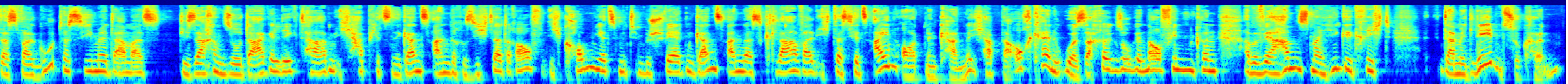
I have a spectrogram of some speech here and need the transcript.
das war gut, dass Sie mir damals die Sachen so dargelegt haben. Ich habe jetzt eine ganz andere Sicht darauf. Ich komme jetzt mit den Beschwerden ganz anders klar, weil ich das jetzt einordnen kann. Ich habe da auch keine Ursache so genau finden können, aber wir haben es mal hingekriegt, damit leben zu können.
